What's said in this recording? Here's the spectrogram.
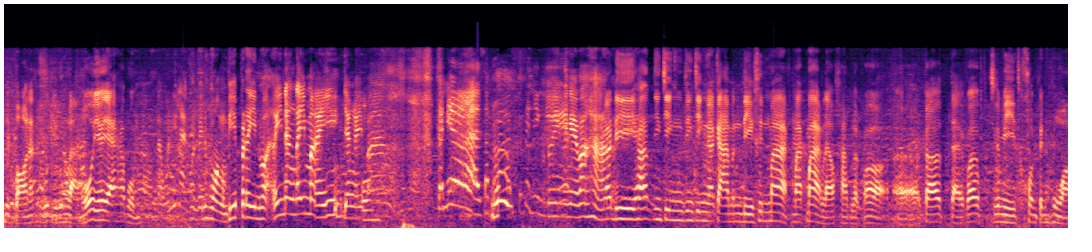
พี่ปอนัทวุฒิอยู่ข้างหลังโอ้เยอะแยะครับผม แต่วันนี้หลายคนเป็นห่วงพี่ปรีนว่า เอ้ยนั่งได้ไหมยังไงบ้าง ก็เนี่ยสภาพก็เป็นอย่างตัวเอนี้งยังไงบ้างคะ ก็ดีครับจริง ๆ จริง ๆ อาการมันดีขึ้นมากมากมากแล้วครับ แล้วก็เอ่อก็แต่ว่าจะมีคนเป็นห่วง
